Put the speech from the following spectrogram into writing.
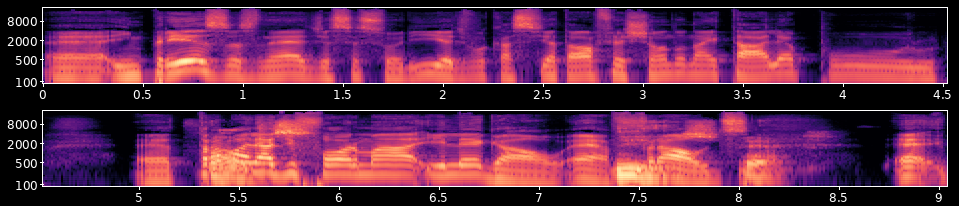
é, empresas né, de assessoria, advocacia, estavam fechando na Itália por trabalhar de forma ilegal. É, fraudes. É.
